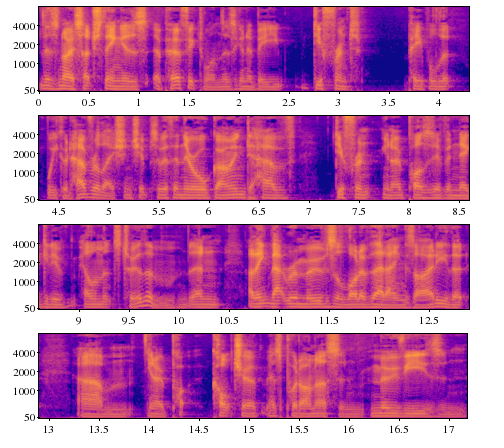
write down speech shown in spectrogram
there's no such thing as a perfect one. There's going to be different people that we could have relationships with, and they're all going to have different, you know, positive and negative elements to them. And I think that removes a lot of that anxiety that, um, you know, po- culture has put on us, and movies and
